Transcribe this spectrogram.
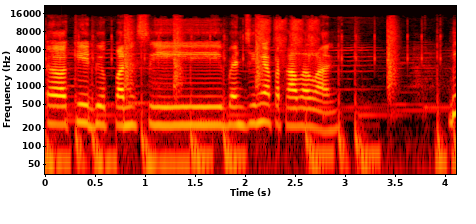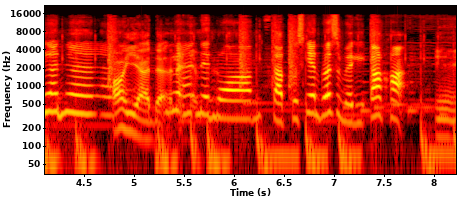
eh, kehidupan si Benjinya pertama dia ada oh iya ada dia ada. dong statusnya adalah sebagai kakak. Hmm,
